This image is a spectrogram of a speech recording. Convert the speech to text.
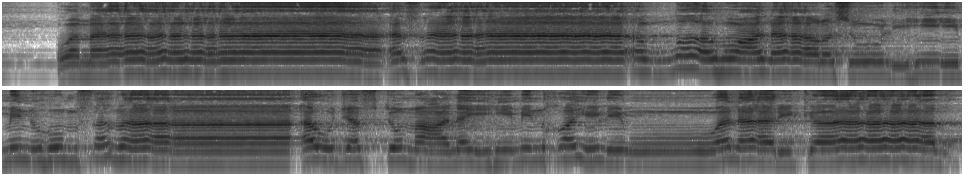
وما افاء الله على رسوله منهم فما اوجفتم عليه من خيل ولا ركاب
